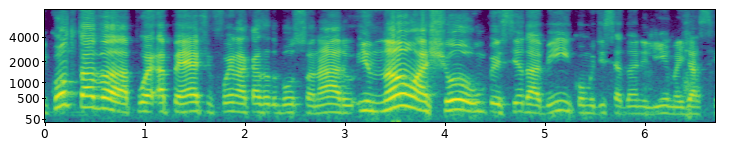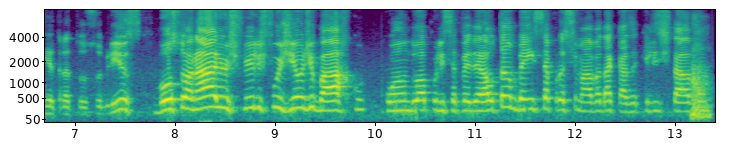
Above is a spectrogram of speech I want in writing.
Enquanto tava a PF foi na casa do Bolsonaro e não achou um PC da BIM, como disse a Dani Lima e já se retratou sobre isso, Bolsonaro e os filhos fugiam de barco quando a Polícia Federal também se aproximava da casa que eles estavam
